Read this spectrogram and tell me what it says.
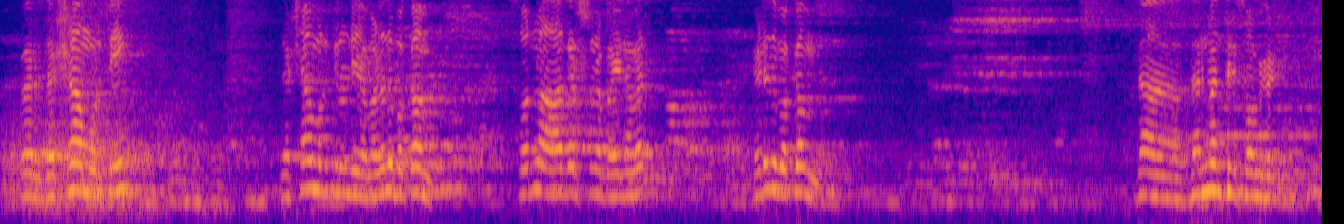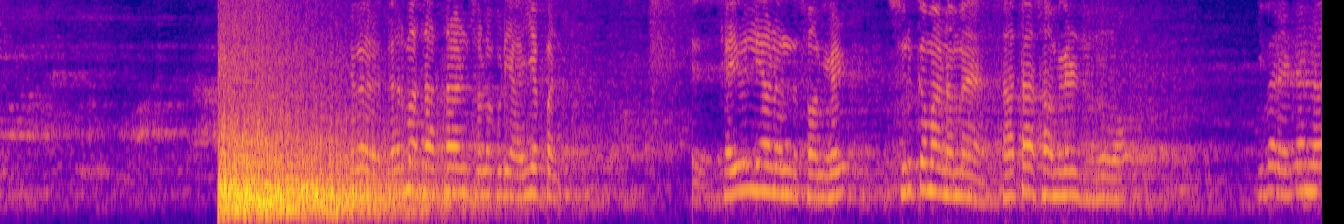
இவர் தட்சிணாமூர்த்தி. தட்சிணாமூர்த்தியினுடைய வலது பக்கம் சொர்ண ஆகர்ஷண பைரவர் இடது பக்கம் த- தன்வந்திரி சுவாமிகள். தர்மசாஸ்திரான்னு சொல்லக்கூடிய ஐயப்பன். கைவல்யானந்த சுவாமிகள் சுருக்கமாக நம்ம தாத்தா சுவாமிகள் சொல்லுவோம் இவர் என்னன்னா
